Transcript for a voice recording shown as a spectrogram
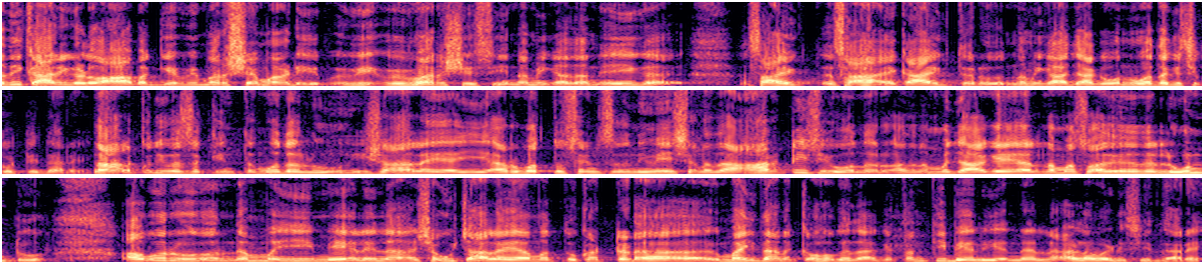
ಅಧಿಕಾರಿಗಳು ಆ ಬಗ್ಗೆ ವಿಮರ್ಶೆ ಮಾಡಿ ವಿಮರ್ಶಿಸಿ ನಮಗೆ ಅದನ್ನು ಈಗ ಸಹಾಯುಕ್ತ, ಸಹಾಯಕ ಆಯುಕ್ತರು ನಮಗೆ ಆ ಜಾಗವನ್ನು ಒದಗಿಸಿಕೊಟ್ಟಿದ್ದಾರೆ. ನಾಲ್ಕು ದಿವಸಕ್ಕಿಂತ ಮೊದಲು ಈ ಶಾಲೆಯ ಈ ಅರುವತ್ತು ಸೆನ್ಸ್ ನಿವೇಶನದ ಆರ್ ಟಿ ಸಿ ಓನರು, ಅದು ನಮ್ಮ ಜಾಗೆಯ ನಮ್ಮ ಸ್ವಾಧೀನದಲ್ಲಿ ಉಂಟು, ಅವರು ನಮ್ಮ ಈ ಮೇಲಿನ ಶೌಚಾಲಯ ಮತ್ತು ಕಟ್ಟಡ ಮೈದಾನಕ್ಕೆ ಹೋಗದಾಗೆ ತಂತಿ ಬೇಲಿಯನ್ನೆಲ್ಲ ಅಳವಡಿಸಿದ್ದಾರೆ.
